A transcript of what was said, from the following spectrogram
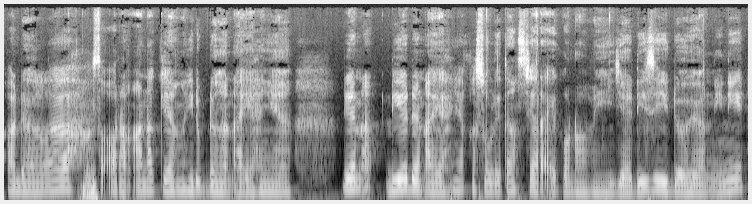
adalah seorang anak yang hidup dengan ayahnya. Dia, dia dan ayahnya kesulitan secara ekonomi. Jadi si Do Hyun ini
